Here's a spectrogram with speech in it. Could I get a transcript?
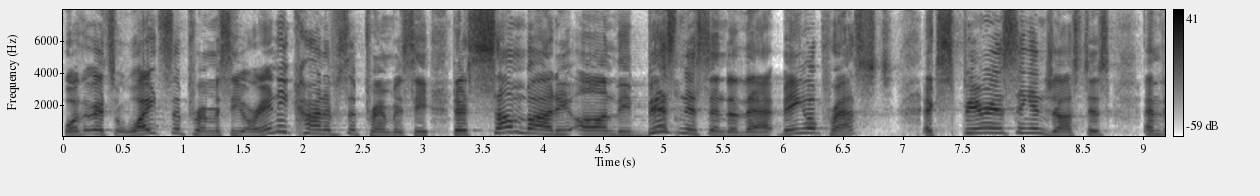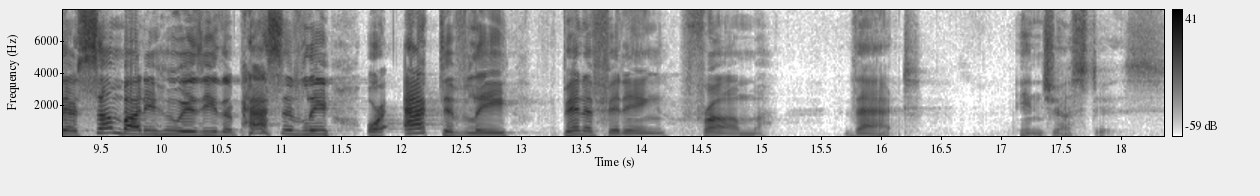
whether it's white supremacy or any kind of supremacy, there's somebody on the business end of that being oppressed, experiencing injustice, and there's somebody who is either passively or actively benefiting from that injustice.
